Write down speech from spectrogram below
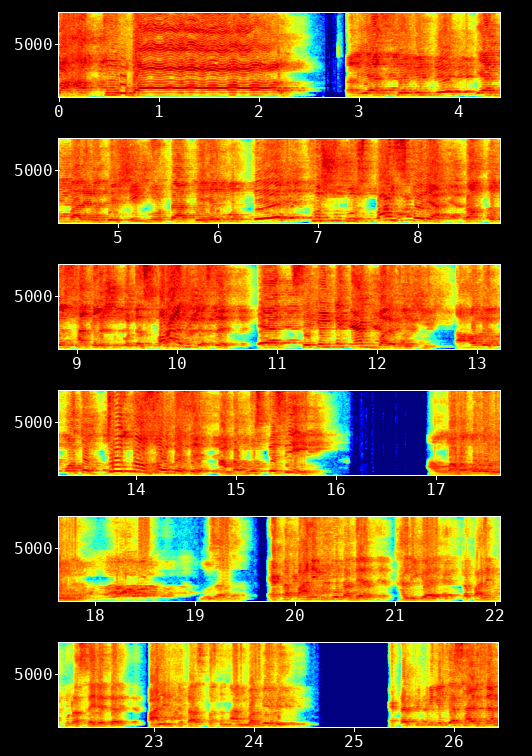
বাহাত্তর বার। এক সেকেন্ডে একবারের বেশি গোটা দেহের মধ্যে ফুসফুস করে রক্তকে সার্কুলেশন করতে ছড়াই দিতেছে, এক সেকেন্ডে একবারের বেশি। তাহলে কত দ্রুত চলতেছে, আমরা বুঝতেছি? আল্লাহ বলবেন না? বুঝা যায়। একটা পানির ফোঁটা দেন, খালি গায়ে একটা পানির ফোঁটা ছেড়ে দেন, পানির ফোঁটা আস্তে আস্তে নাম বলবে একটা পিপিলিকা ছাড় দেন,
